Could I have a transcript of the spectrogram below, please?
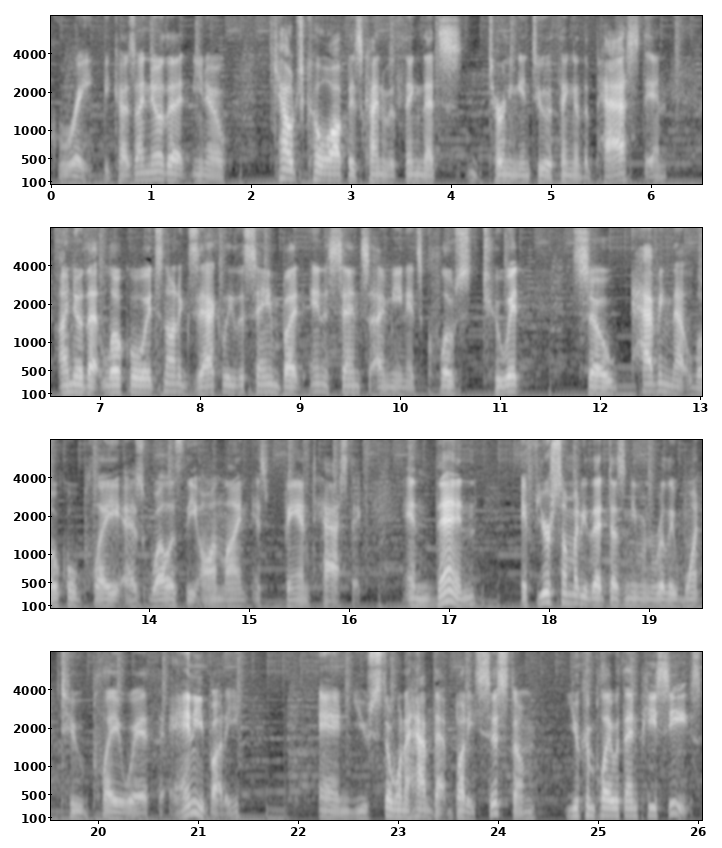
great because i know that you know couch co-op is kind of a thing that's turning into a thing of the past and I know that local it's not exactly the same but in a sense I mean it's close to it. So having that local play as well as the online is fantastic. And then if you're somebody that doesn't even really want to play with anybody and you still want to have that buddy system you can play with NPCs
